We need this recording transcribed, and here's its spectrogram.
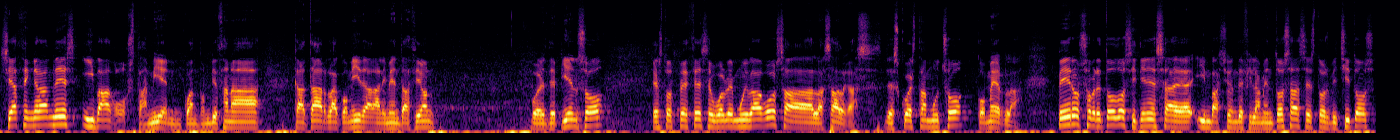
se hacen grandes y vagos también. Cuando empiezan a catar la comida, la alimentación, pues de pienso, estos peces se vuelven muy vagos a las algas. Les cuesta mucho comerla. Pero sobre todo si tienes eh, invasión de filamentosas, estos bichitos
